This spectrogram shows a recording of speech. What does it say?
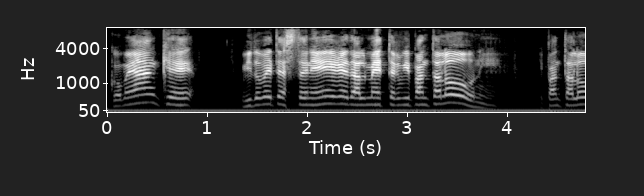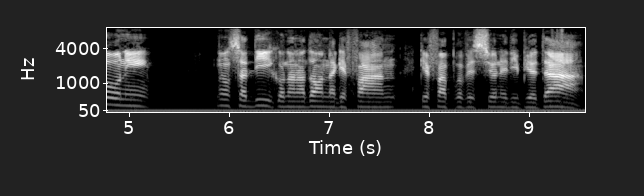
Come anche vi dovete astenere dal mettervi pantaloni. I pantaloni non si addicono a una donna che fa, che fa professione di pietà.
